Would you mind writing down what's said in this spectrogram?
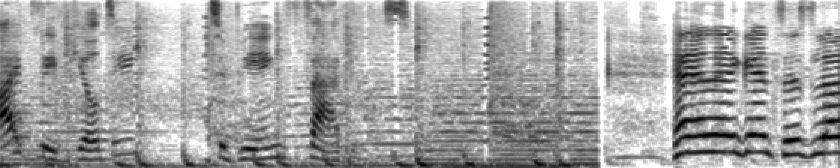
I plead guilty to being fabulous. Elegance is love.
